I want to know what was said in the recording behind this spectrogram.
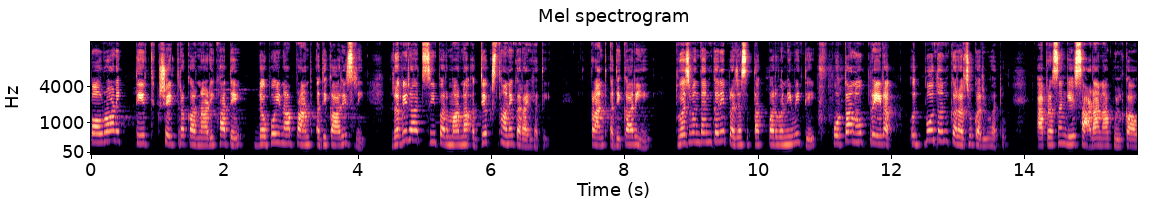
પૌરાણિક તીર્થ ક્ષેત્ર કરનાળી ખાતે ડભોઈના પ્રાંત અધિકારી શ્રી રવિરાજસિંહ પરમારના અધ્યક્ષસ્થાને કરાઈ હતી. પ્રાંત અધિકારીએ ધ્વજવંદન કરી પ્રજાસત્તાક પર્વ નિમિત્તે પોતાનું પ્રેરક ઉદ્બોધન રજૂ કર્યું હતું. આ પ્રસંગે શાળાના ભૂલકાઓ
